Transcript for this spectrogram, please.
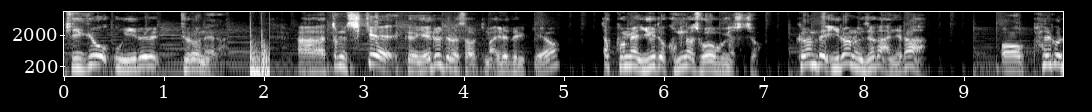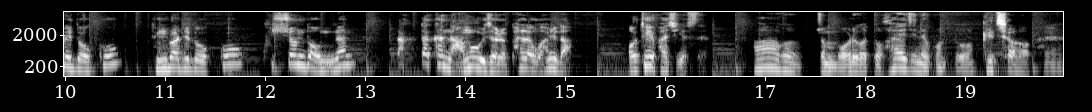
비교 우위를 드러내라. 아, 좀 쉽게 그 예를 들어서 좀 알려드릴게요. 딱 보면 이 의도 겁나 좋아 보이시죠? 그런데 이런 의자가 아니라 어, 팔걸이도 없고 등받이도 없고 쿠션도 없는 딱딱한 나무 의자를 팔라고 합니다. 어떻게 파시겠어요? 아, 그럼 좀 머리가 또 하얘지네, 그건 또. 그쵸. 네.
